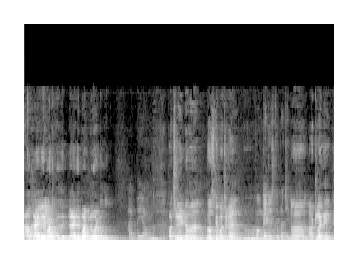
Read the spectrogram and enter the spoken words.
ఆ కాయలే పడుతుంది. లేదా బట్టు పట్టదు. పచ్చడి ఏంటమ్మా? దోసకాయ పచ్చడా? వంకాయ దోసకాయ పచ్చడి. ఆ, అట్లాగే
